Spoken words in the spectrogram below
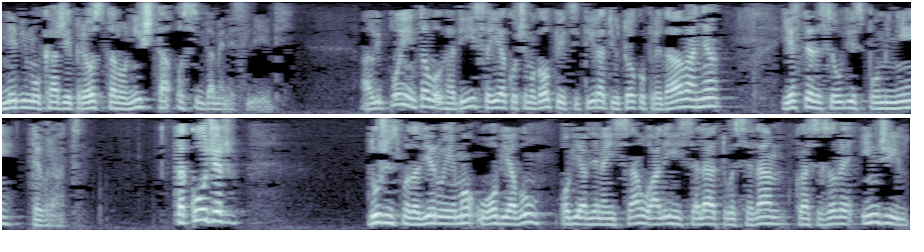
ne bi mu, kaže, preostalo ništa osim da mene slijedi. Ali pojent ovog hadisa, iako ćemo ga opet citirati u toku predavanja, jeste da se ovdje spominje Tevrat. Također, dužni smo da vjerujemo u objavu, objavljena Isau, alihi salatu wasalam, koja se zove Inđil.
